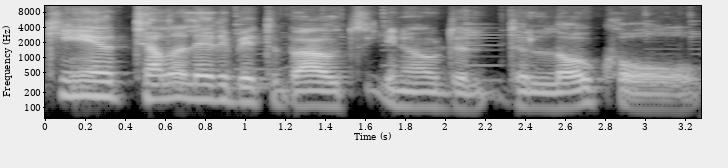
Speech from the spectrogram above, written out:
Can you tell a little bit about you know the the local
